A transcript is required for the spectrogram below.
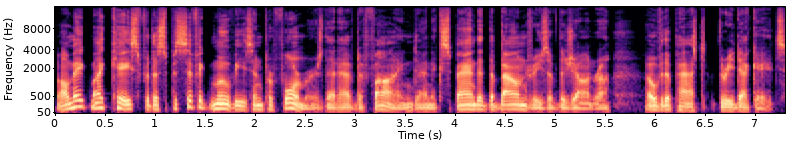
I'll make my case for the specific movies and performers that have defined and expanded the boundaries of the genre over the past three decades.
